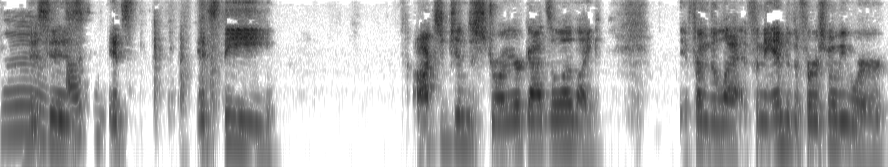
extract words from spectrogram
Mm, This is was- it's it's the oxygen destroyer Godzilla, like from the la- from the end of the first movie where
